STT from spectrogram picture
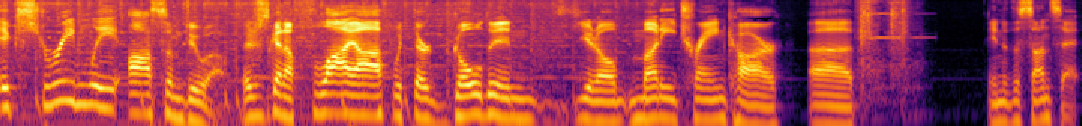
extremely awesome duo. They're just gonna fly off with their golden, you know, money train car, uh, into the sunset.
